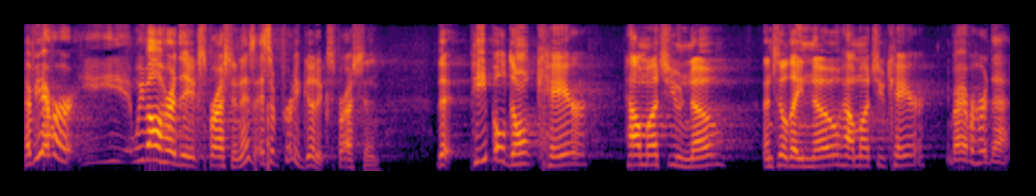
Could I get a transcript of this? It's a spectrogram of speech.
Have you ever, we've all heard the expression, it's, it's a pretty good expression, that people don't care how much you know until they know how much you care. Anybody ever heard that?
